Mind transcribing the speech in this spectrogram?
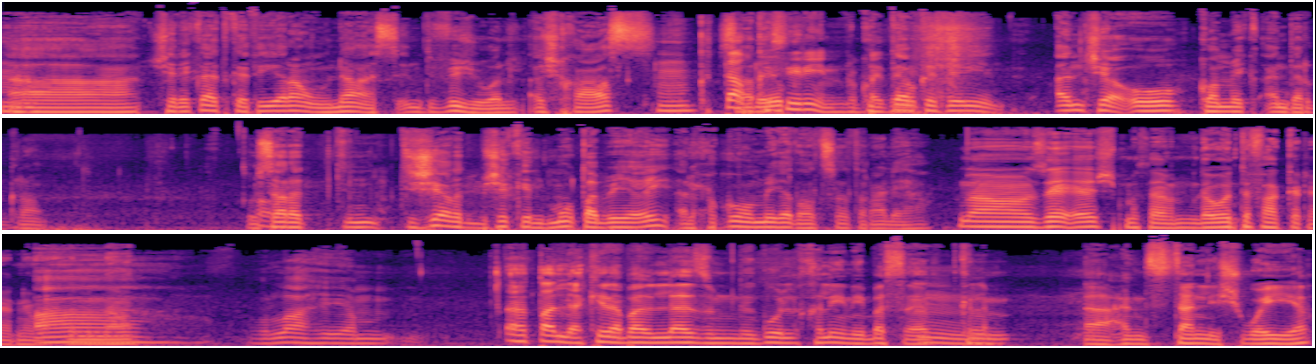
آه شركات كثيرة وناس individual أشخاص كتاب كثيرين كتاب كثيرين. أنشأوا comic underground وصارت انتشرت بشكل مو طبيعي الحكومة ما قدرت تسيطر عليها. لا زي إيش مثلا؟ لو أنت فاكر يعني. آه. والله يم اطلع كذا بقى لازم نقول خليني بس. أتكلم آه عن ستانلي شوية.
